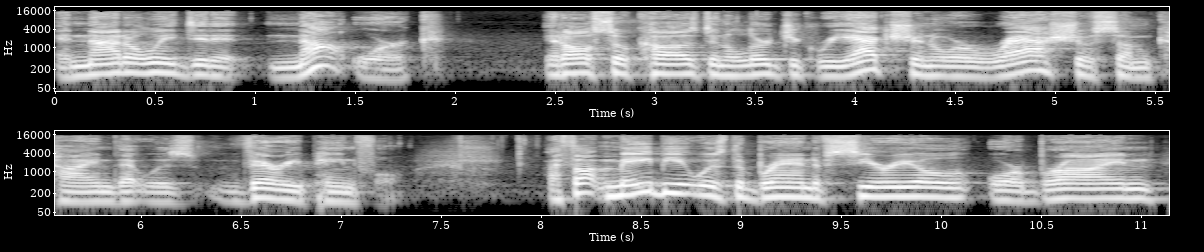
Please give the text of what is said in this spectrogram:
And not only did it not work, it also caused an allergic reaction or rash of some kind that was very painful. I thought maybe it was the brand of cereal or brine,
